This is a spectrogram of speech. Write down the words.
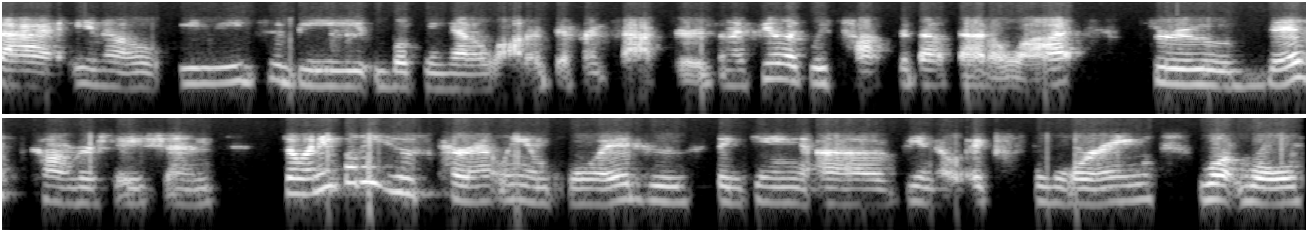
that, you know, you need to be looking at a lot of different factors. And I feel like we talked about that a lot through this conversation. So, anybody who's currently employed, who's thinking of, you know, exploring what roles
